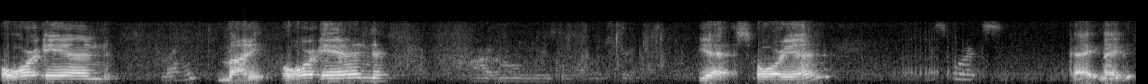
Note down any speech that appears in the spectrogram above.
or in Money? money, or in Our own wisdom, our own strength. Yes, or in Sports. okay, maybe,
